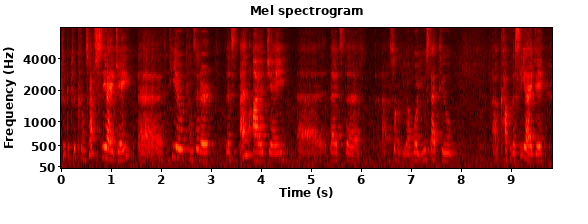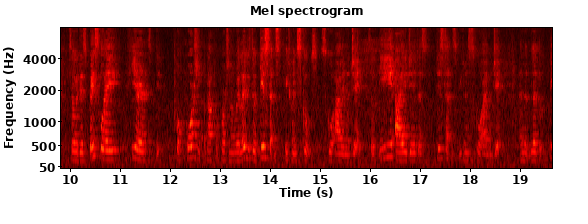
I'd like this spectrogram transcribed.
to, to construct CIJ, uh, here we consider this MIJ, uh, that's the uh, sort of, we'll use that to uh, calculate the CIJ. So it is basically here proportion, not proportional, related to distance between schools, school I and J. So Dij is distance between school I and J. And the little d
